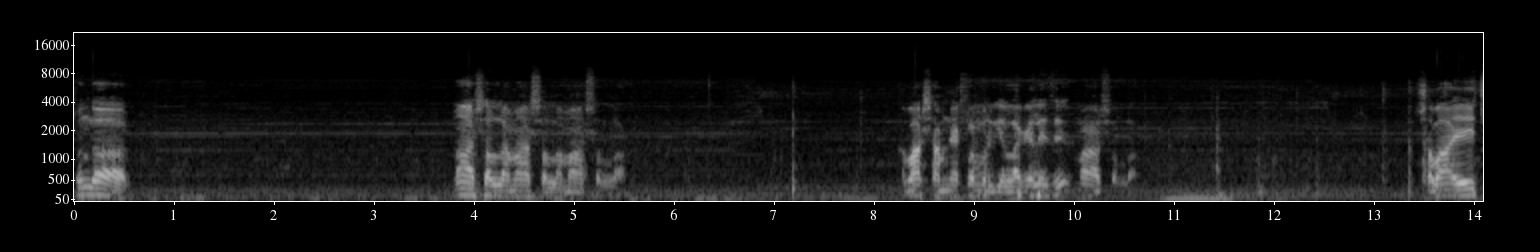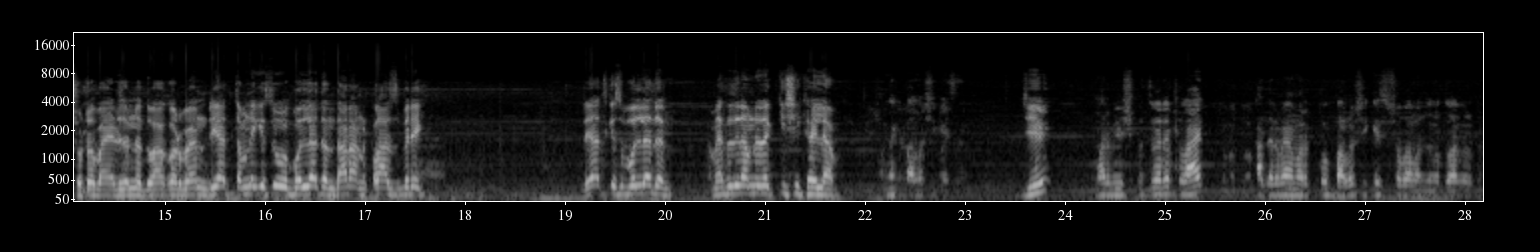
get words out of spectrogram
সুন্দর। মাশাল্লাহ মাশাল্লাহ মাশাল্লাহ। আবার সামনে এক নম্বর গিয়ে লাগাইলেছে মাশাল্লাহ। সবাই এই ছোট ভাইয়ের জন্য দোয়া করবেন। রিয়াজ আপনি কিছু বললে দেন? দাঁড়ান ক্লাস ব্রেক। রিয়াজ কিছু বললে দেন? আমি এতদিন আপনাদের কি শিখাইলাম? অনেক ভালো শিখেছেন জি? আমার বৃহস্পতিবারে ফ্লাইট কাদের ভাই আমার খুব ভালো শিখেছে সবাই আমার জন্য দোয়া করবেন।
